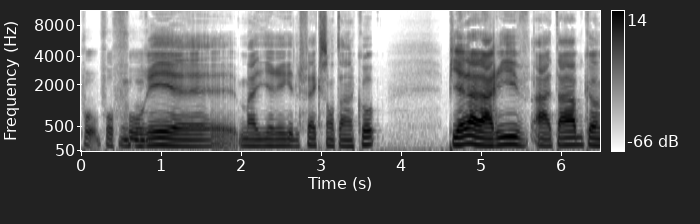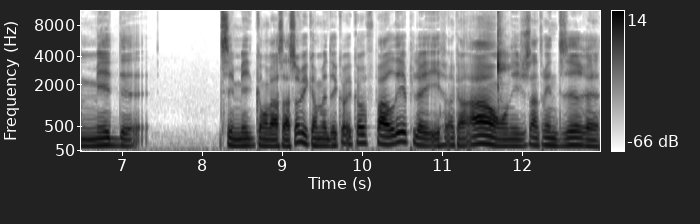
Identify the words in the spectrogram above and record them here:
pour, pour Mhm. fourrer euh, malgré le fait qu'ils sont en couple. Puis elle, elle arrive à la table comme mid. C'est mid conversation. Puis comme de quoi, de quoi vous parlez? Puis là, ils sont comme Ah, on est juste en train de dire euh,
